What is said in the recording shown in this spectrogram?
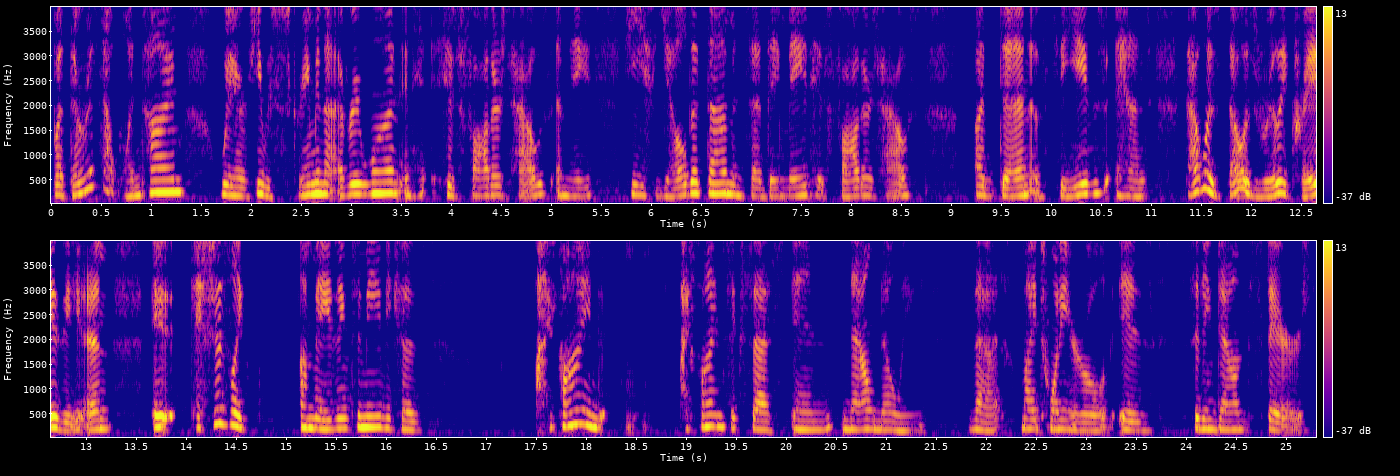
but there was that one time where he was screaming at everyone in his father's house and they he yelled at them and said they made his father's house a den of thieves and that was that was really crazy and it it's just like amazing to me because I find I find success in now knowing that my 20 year old is sitting downstairs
